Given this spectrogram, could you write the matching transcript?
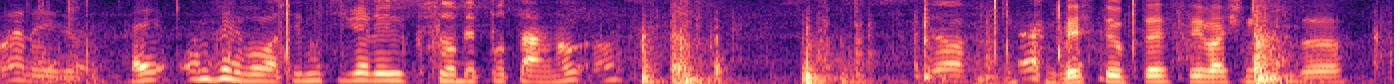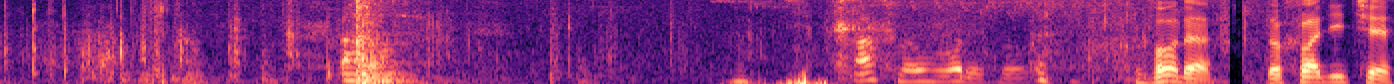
Já nejdu. Hej, Ondřej, vole, ty musíš jeli k sobě potáhnout. No? Jo. Vystupte si vaš na to. A jsme u vody, no. Voda do chladiče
